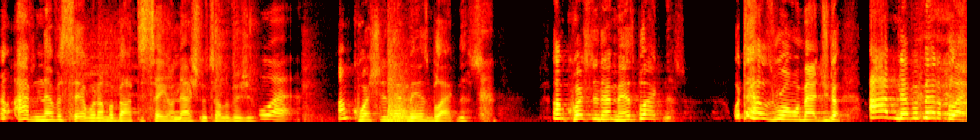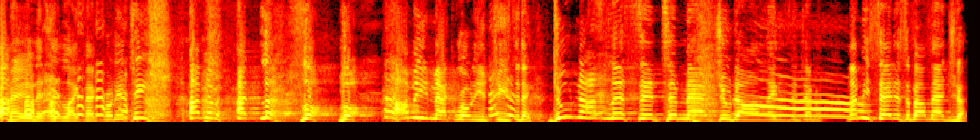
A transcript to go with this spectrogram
No, I've never said what I'm about to say on national television. What? I'm questioning that man's blackness. I'm questioning that man's blackness. What the hell is wrong with Matt Judon? I've never met a black man that didn't like macaroni and cheese. I've never, I, look, look, look. I'm eating macaroni and cheese today. Do not listen to Matt Judon, ladies and gentlemen. Let me say this about Matt Judon.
